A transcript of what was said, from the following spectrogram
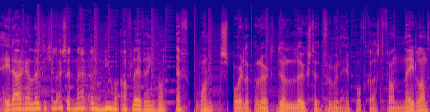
Hey daar en leuk dat je luistert naar een nieuwe aflevering van F1 Spoiler Alert, de leukste Formule 1 podcast van Nederland.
